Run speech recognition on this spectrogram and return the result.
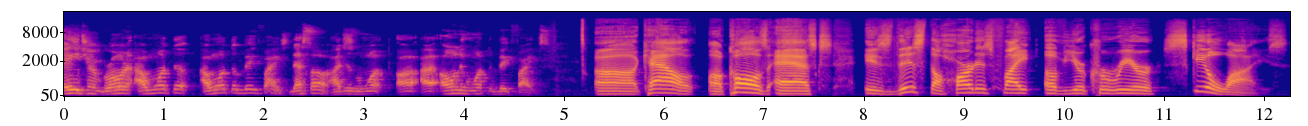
Adrian Broner. I want the I want the big fights. That's all. I just want I only want the big fights. Uh, Cal uh, calls asks, is this the hardest fight of your career skill wise?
